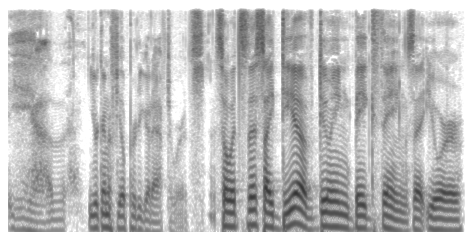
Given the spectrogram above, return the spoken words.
yeah you're going to feel pretty good afterwards. So it's this idea of doing big things that you're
